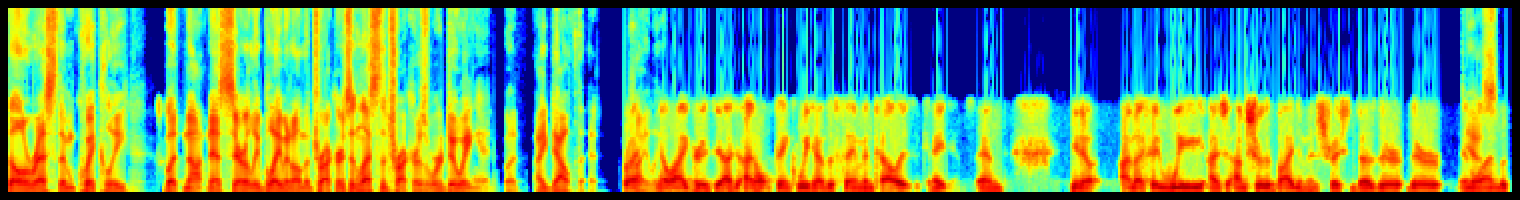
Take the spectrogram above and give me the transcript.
they'll arrest them quickly, but not necessarily blame it on the truckers unless the truckers were doing it. But I doubt that. Right. Highly. No, I agree with you. I, I don't think we have the same mentality as the Canadians. And, you know, I might say we. I, am sure the Biden administration does. They're they're in yes. line with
